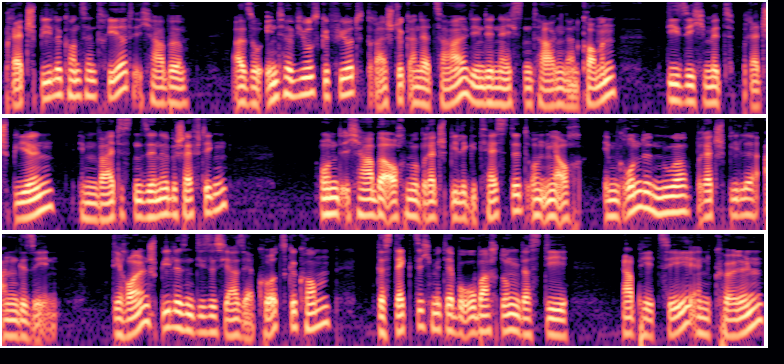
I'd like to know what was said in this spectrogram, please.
Brettspiele konzentriert. Ich habe also Interviews geführt, drei Stück an der Zahl, die in den nächsten Tagen dann kommen, die sich mit Brettspielen im weitesten Sinne beschäftigen und ich habe auch nur Brettspiele getestet und mir auch im Grunde nur Brettspiele angesehen. Die Rollenspiele sind dieses Jahr sehr kurz gekommen. Das deckt sich mit der Beobachtung, dass die RPC in Köln,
